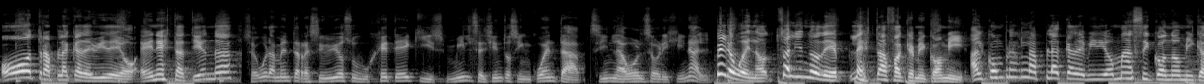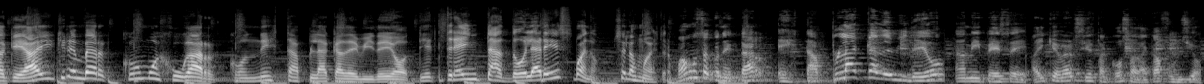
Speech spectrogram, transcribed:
otra placa de video en esta tienda, seguramente recibió su GTX 1650 sin la bolsa original. Pero bueno, saliendo de la estafa que me comí, al comprar la placa de video más económica que hay, ¿quieren ver cómo es jugar con esta placa de video de 30 dólares? Bueno, se los muestro. Vamos a conectar esta placa de video a mi PC. Hay que ver si esta cosa de acá funciona.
